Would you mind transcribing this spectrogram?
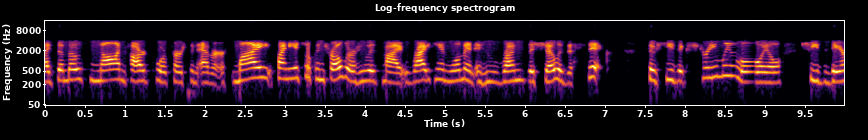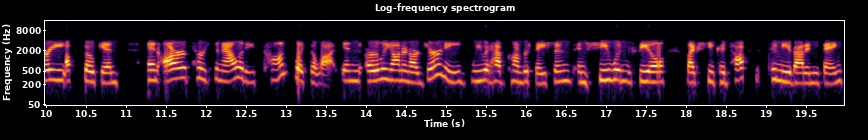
like the most non-hardcore person ever. My financial controller, who is my right-hand woman and who runs the show, is a six. So she's extremely loyal. She's very outspoken and our personalities conflict a lot. And early on in our journey, we would have conversations and she wouldn't feel like she could talk to me about anything.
